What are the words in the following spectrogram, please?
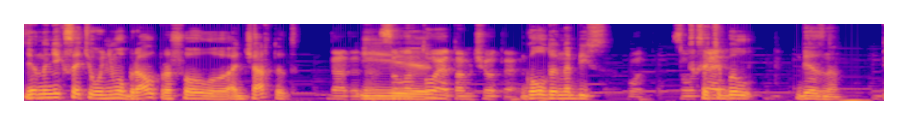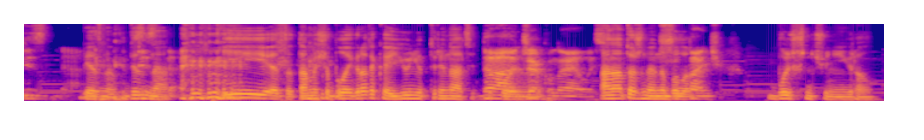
Я на ней, кстати, у него брал, прошел Uncharted, Да, да, да. и- Золотое там что-то. Golden Abyss. Вот. Кстати, был бездна. Бездна. Бездна, бездна. И это, там еще была игра такая Unit 13. Да. Джеку нравилось. Она тоже, наверное, была. Больше ничего не играл.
